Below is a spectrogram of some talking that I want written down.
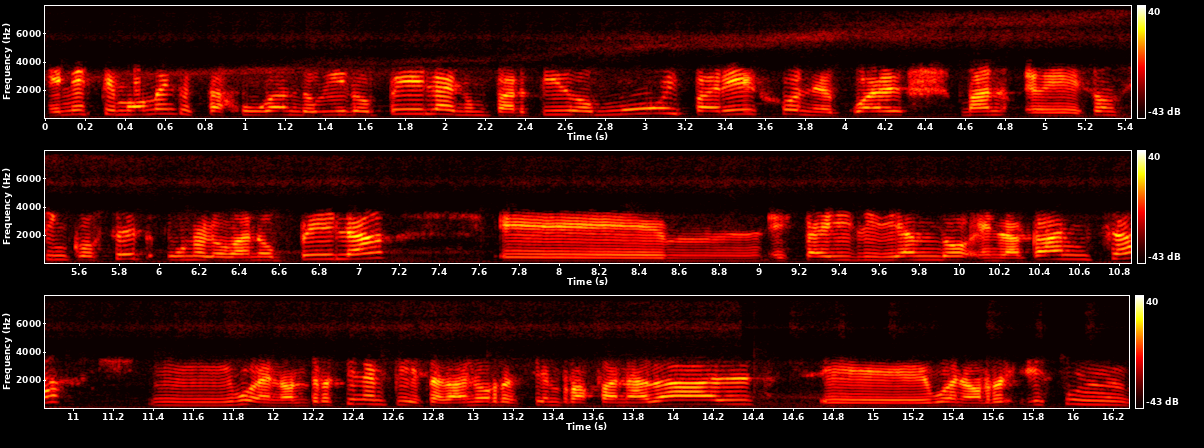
En este momento está jugando Guido Pela en un partido muy parejo en el cual van eh, son cinco sets, uno lo ganó Pela, eh, está ahí lidiando en la cancha y bueno, recién empieza, ganó recién Rafa Nadal, Eh, bueno, es un,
